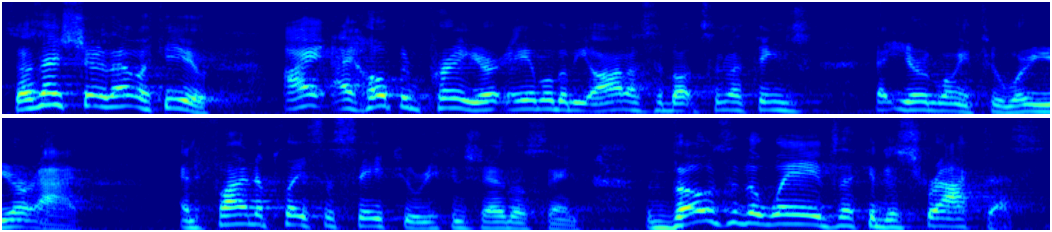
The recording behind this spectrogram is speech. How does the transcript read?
So as I share that with you, I, I hope and pray you're able to be honest about some of the things that you're going through, where you're at, and find a place of safety where you can share those things. Those are the waves that can distract us.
